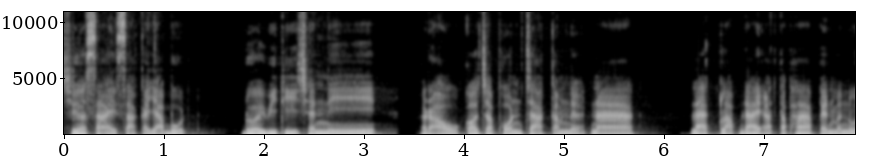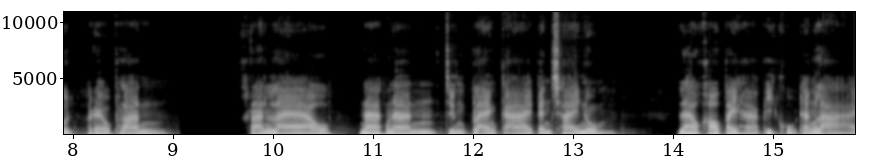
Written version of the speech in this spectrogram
เชื้อสายสักยบุตร ด้วยวิธีเช่นนี้ เราก็จะพ้นจากกำเนิดนาค และกลับได้อัตภาพเป็นมนุษย์เร็วพลัน ครั้นแล้ว นาคนั้นจึงแปลงกายเป็นชายหนุ่ม แล้วเข้าไปหาภิกขุทั้งหลาย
